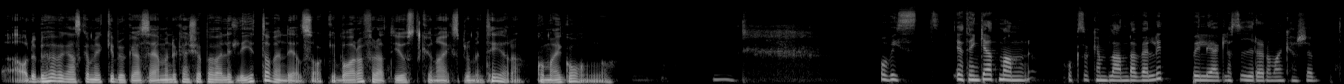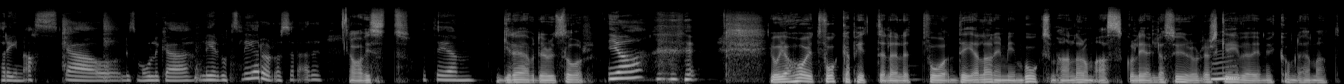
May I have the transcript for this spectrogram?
Ja, du behöver ganska mycket brukar jag säga, men du kan köpa väldigt lite av en del saker bara för att just kunna experimentera, komma igång. Och, Och visst, jag tänker att man också kan blanda väldigt billiga glasyrer om man kanske tar in aska och liksom olika lergodsleror och sådär. ja visst, Så det, gräv där du står. ja, Jo, jag har ju två kapitel eller två delar i min bok som handlar om ask och lerglasyrer och där Mm. skriver jag mycket om det här med att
